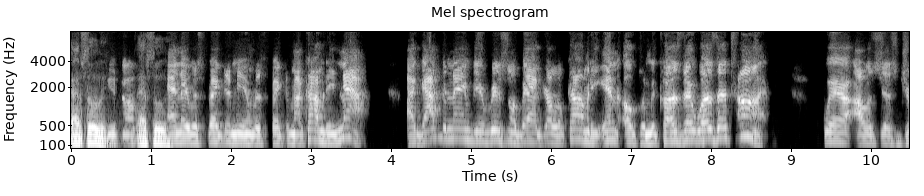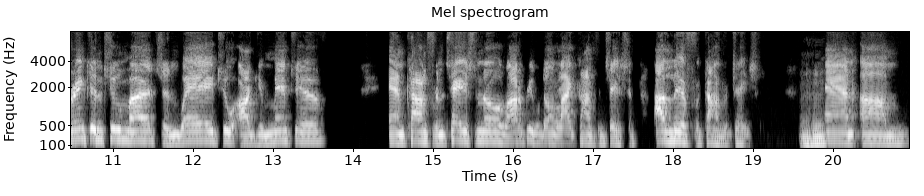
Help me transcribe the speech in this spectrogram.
Absolutely, you know? absolutely. and they respected me and respected my comedy. Now, I got the name the original bad girl of comedy in Oakland because there was a time where I was just drinking too much and way too argumentative and confrontational. A lot of people don't like confrontation. I live for confrontation. Mhm. And um,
